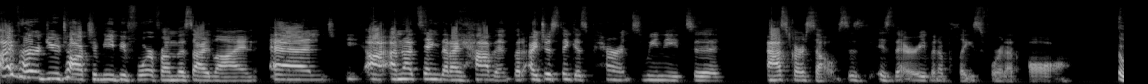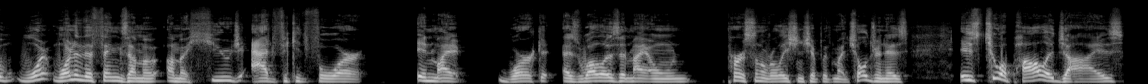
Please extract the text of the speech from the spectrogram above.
I've heard you talk to me before from the sideline," and I, I'm not saying that I haven't, but I just think as parents we need to ask ourselves: is is there even a place for it at all? Uh, one one of the things I'm a I'm a huge advocate for in my work as well as in my own personal relationship with my children is is to apologize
